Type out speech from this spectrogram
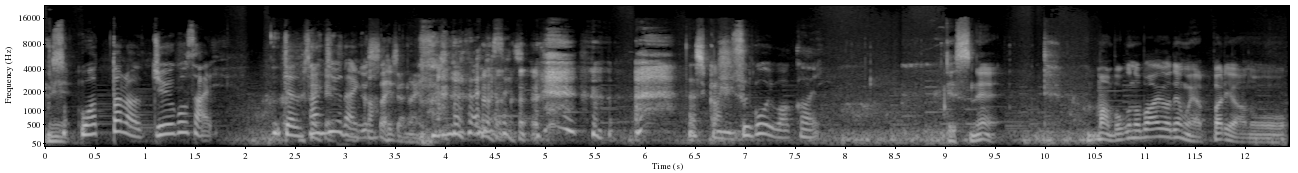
ね。そ終わったら15歳じゃあ30代か。30歳じゃない。確かに。すごい若い。ですね。まあ僕の場合はでもやっぱりあの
